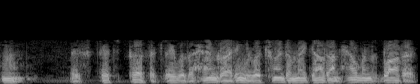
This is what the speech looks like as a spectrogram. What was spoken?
Hmm. This fits perfectly with the handwriting we were trying to make out on Hellman's blotter.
